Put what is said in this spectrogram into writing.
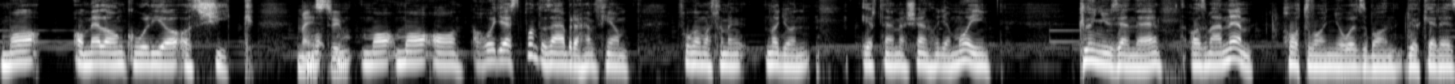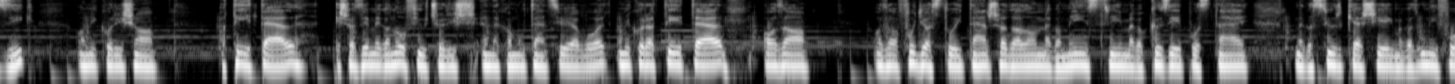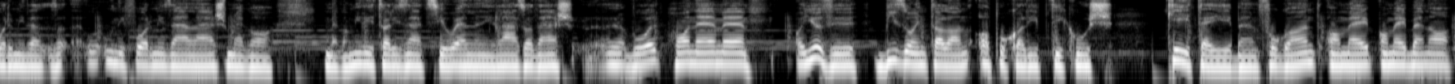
ma a melankólia az sik. Mainstream. Ma, ma, ma a, ahogy ezt pont az Ábrahám fiam fogalmazta meg nagyon értelmesen, hogy a mai könnyű zene az már nem 68-ban gyökerezzik, amikor is a, a tétel és azért még a No Future is ennek a mutációja volt, amikor a tétel az a az a fogyasztói társadalom, meg a mainstream, meg a középosztály, meg a szürkeség, meg az uniformizálás, meg a, meg a militarizáció elleni lázadás volt, hanem a jövő bizonytalan, apokaliptikus kételjében fogant, amely, amelyben a,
